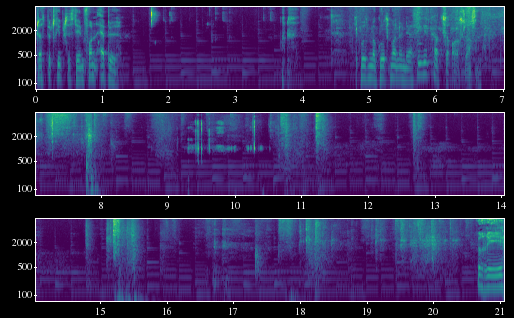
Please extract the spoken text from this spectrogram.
das Betriebssystem von Apple. Ich muss mal kurz meine nervige Katze rauslassen. Reh.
